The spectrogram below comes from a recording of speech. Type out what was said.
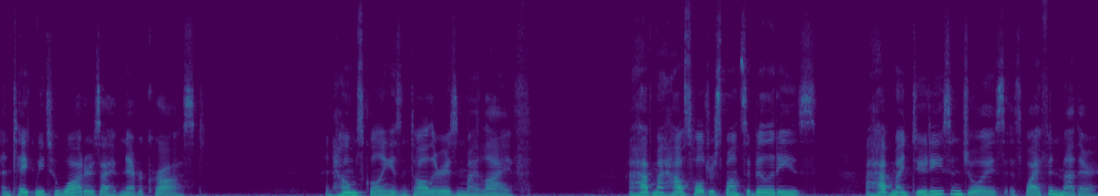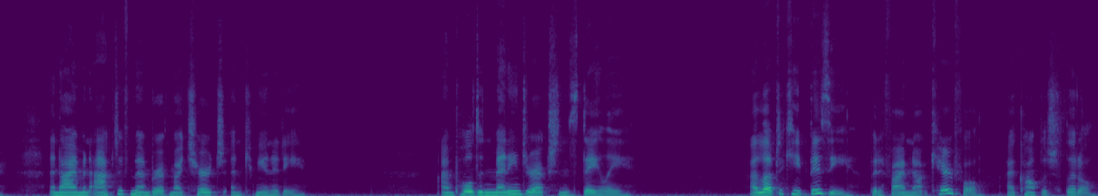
and take me to waters I have never crossed. And homeschooling isn't all there is in my life. I have my household responsibilities, I have my duties and joys as wife and mother, and I am an active member of my church and community. I'm pulled in many directions daily. I love to keep busy, but if I'm not careful, I accomplish little,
